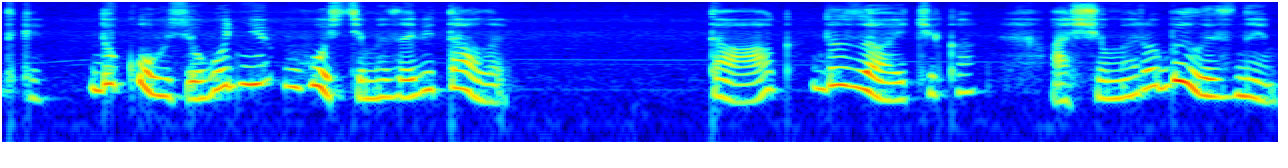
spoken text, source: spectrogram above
Дітки, до кого сьогодні в гості ми завітали? Так, до зайчика. А що ми робили з ним?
